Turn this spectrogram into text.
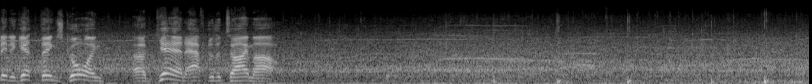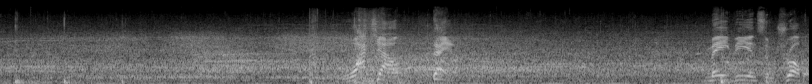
Ready to get things going again after the timeout. Watch out. Bam. May be in some trouble.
